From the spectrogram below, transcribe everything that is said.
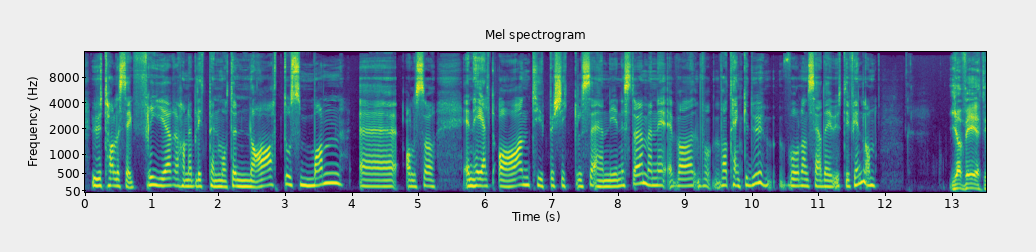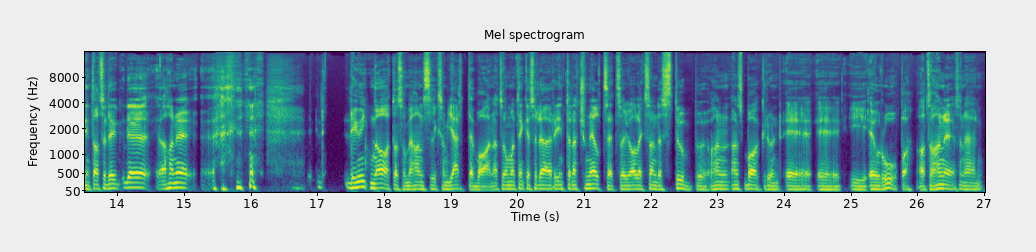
uttaler sig friere, han er blitt på en måte NATOs mann. eh, altså en helt annen type skikkelse enn Ninistø, men eh, hva, hvad, du? Hvordan ser det ut i Finland? Jag vet inte, alltså det, det, han är... det är ju inte NATO som är hans liksom hjärtebarn. Alltså om man tänker sådär internationellt sett så är ju Alexander Stubb, han, hans bakgrund är, är i Europa. Alltså han är sån här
